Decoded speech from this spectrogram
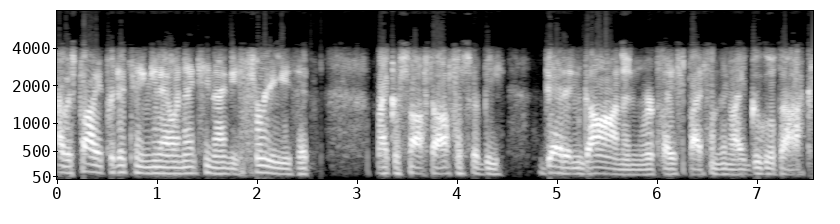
I was probably predicting, you know, in 1993 that Microsoft Office would be dead and gone and replaced by something like Google Docs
